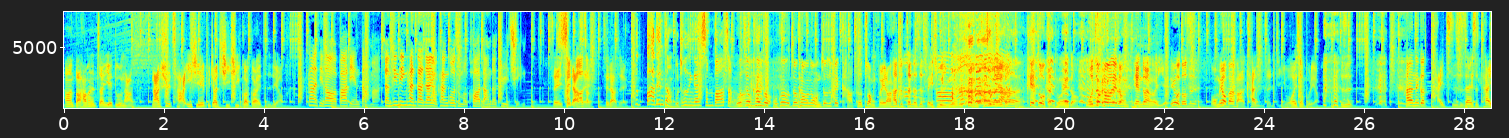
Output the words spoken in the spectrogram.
他们把他们的专业度拿拿去查一些比较奇奇怪怪的资料。刚才提到了八点档嘛，想听听看大家有看过什么夸张的剧情？谁谁打谁？谁打谁？不，八点档不就是应该三巴掌吗？我只有看过，我跟我只有看过那种，就是被卡车撞飞，然后他就真的是飞出荧幕那种，很酷的那种，可以做梗图那种。我只有看过那种片段而已，因为我都是我没有办法看整集，我会受不了，就是。他的那个台词实在是太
